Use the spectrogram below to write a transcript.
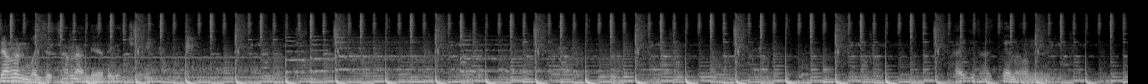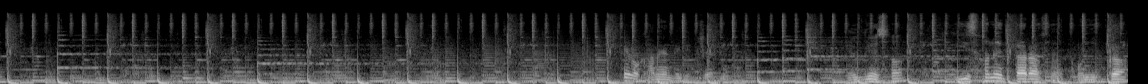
기장을 먼저 잘라내야 되겠죠. 가위질 할 때는 빼고 가면 되겠죠. 여기에서 이 선에 따라서 보니까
